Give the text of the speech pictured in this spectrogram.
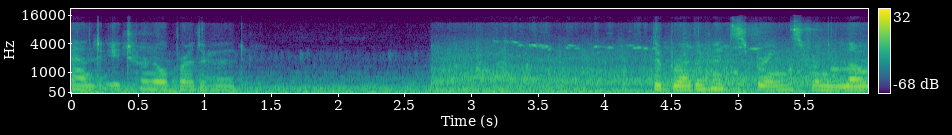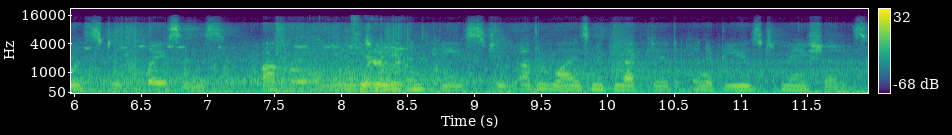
and eternal brotherhood. The Brotherhood springs from the lowest of places, offering unity Clearly. and peace to otherwise neglected and abused nations.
